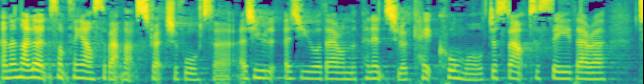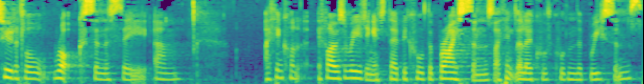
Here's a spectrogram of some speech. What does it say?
And then I learnt something else about that stretch of water. As you, as you are there on the peninsula of Cape Cornwall, just out to sea, there are two little rocks in the sea. Um, I think on, if I was reading it, they'd be called the Brysons. I think the locals call them the Brisons.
